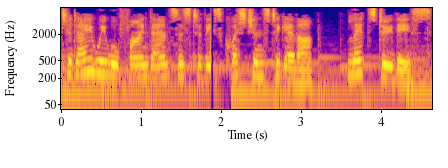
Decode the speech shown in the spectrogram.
Today we will find answers to these questions together. Let's do this.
